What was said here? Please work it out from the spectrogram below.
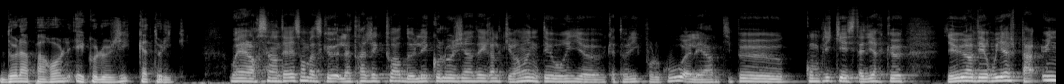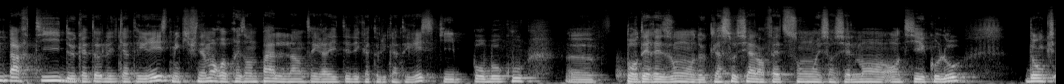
de la parole écologique catholique. Oui, alors c'est intéressant parce que la trajectoire de l'écologie intégrale, qui est vraiment une théorie catholique pour le coup, elle est un petit peu compliquée. C'est-à-dire que il y a eu un verrouillage par une partie de catholiques intégristes, mais qui finalement ne représente pas l'intégralité des catholiques intégristes, qui pour beaucoup, euh, pour des raisons de classe sociale en fait, sont essentiellement anti-écolo. Donc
